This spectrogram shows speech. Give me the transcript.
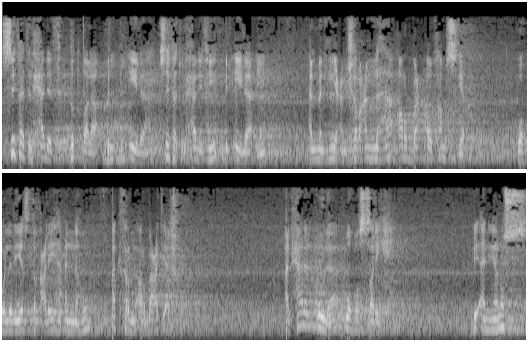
صفة الحلف بالطلاق بالإيلاء صفة الحلف بالإيلاء المنهي عن شرعا لها أربع أو خمس صيغ وهو الذي يصدق عليها أنه أكثر من أربعة أشهر. الحالة الأولى وهو الصريح بأن ينص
